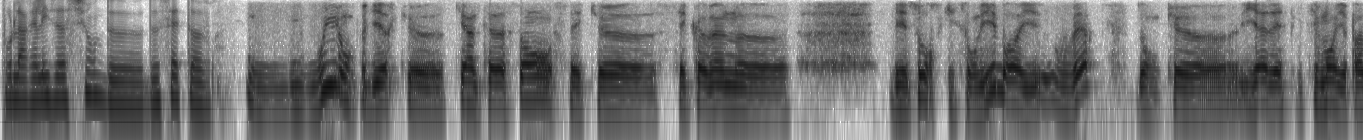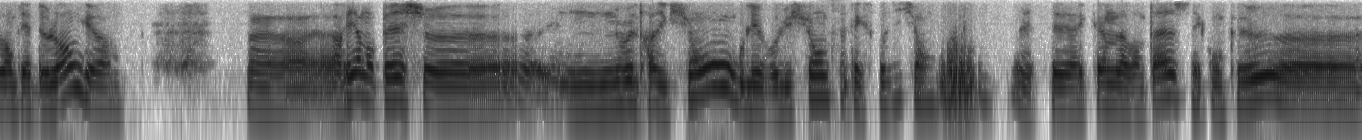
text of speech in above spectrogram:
pour la réalisation de, cette œuvre Oui, on peut dire que ce qui est intéressant, c'est que c'est quand même des sources qui sont libres, et ouvertes. Donc euh, il y a effectivement, il y a par exemple il y a deux langues. Euh, rien n'empêche euh, une nouvelle traduction ou l'évolution de cette exposition. Et c'est quand même l'avantage, c'est qu'on peut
